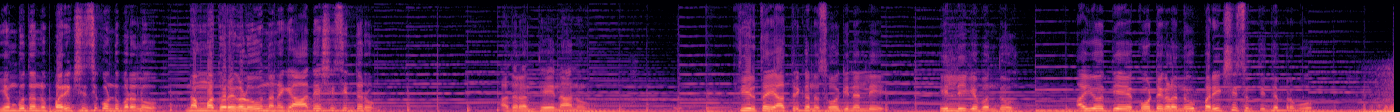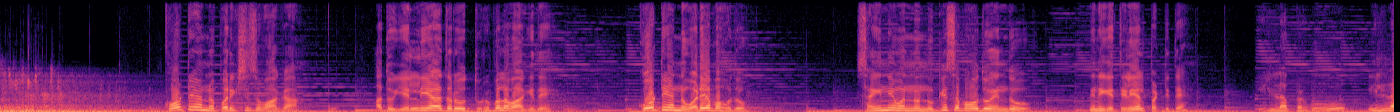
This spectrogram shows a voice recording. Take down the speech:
ಎಂಬುದನ್ನು ಪರೀಕ್ಷಿಸಿಕೊಂಡು ಬರಲು ನಮ್ಮ ದೊರೆಗಳು ನನಗೆ ಆದೇಶಿಸಿದ್ದರು. ಅದರಂತೆ ನಾನು ತೀರ್ಥಯಾತ್ರಿಕನ ಸೋಗಿನಲ್ಲಿ ಇಲ್ಲಿಗೆ ಬಂದು ಅಯೋಧ್ಯೆಯ ಕೋಟೆಗಳನ್ನು ಪರೀಕ್ಷಿಸುತ್ತಿದ್ದೆ ಪ್ರಭು. ಕೋಟೆಯನ್ನು ಪರೀಕ್ಷಿಸುವಾಗ ಅದು ಎಲ್ಲಿಯಾದರೂ ದುರ್ಬಲವಾಗಿದೆ. ಕೋಟೆಯನ್ನು ಒಡೆಯಬಹುದು ಸೈನ್ಯವನ್ನು ನುಗ್ಗಿಸಬಹುದು ಎಂದು ನಿನಗೆ ತಿಳಿಯಲ್ಪಟ್ಟಿದೆ? ಇಲ್ಲ ಪ್ರಭು ಇಲ್ಲ.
